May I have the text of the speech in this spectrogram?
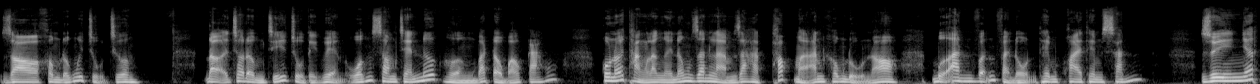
do không đúng với chủ trương. Đợi cho đồng chí chủ tịch huyện uống xong chén nước Hường bắt đầu báo cáo. Cô nói thẳng là người nông dân làm ra hạt thóc mà ăn không đủ no. Bữa ăn vẫn phải độn thêm khoai thêm sắn. Duy nhất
